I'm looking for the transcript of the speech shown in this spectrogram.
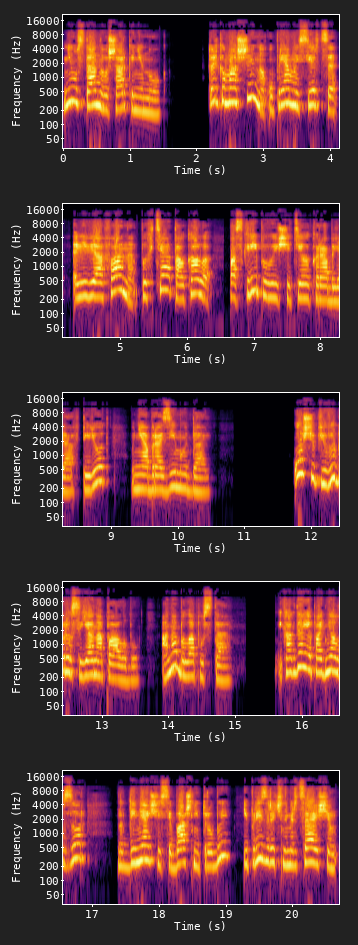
ни устанного шарканья ног. Только машина, упрямое сердце Левиафана, пыхтя толкала поскрипывающее тело корабля вперед в необразимую даль. Ощупью выбрался я на палубу. Она была пуста. И когда я поднял взор над дымящейся башней трубы и призрачно мерцающим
